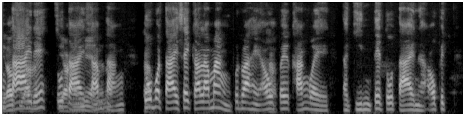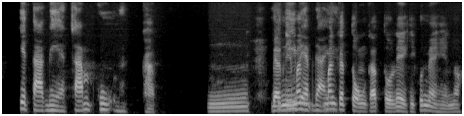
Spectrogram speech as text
ที่เราตายเด้เสีตัวยตายให้แม่สามนะถังครับตัวบ่ตายใส่กะละมังเพิ่นว่าให้เอาครับ ไปขังไว้ถ้ากินแต่ตัวตายน่ะเอาไป เฮ็ดตากแดดสามคู่นั่น ครับ อืมแบบนี้มันที่แบบใด มันก็ตรงกับตัวเลขที่คุณแม่เห็นเนาะ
